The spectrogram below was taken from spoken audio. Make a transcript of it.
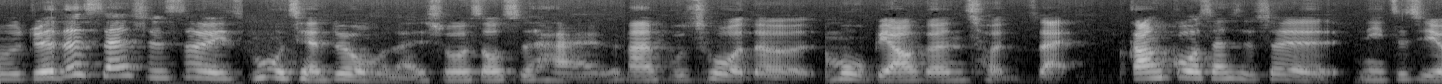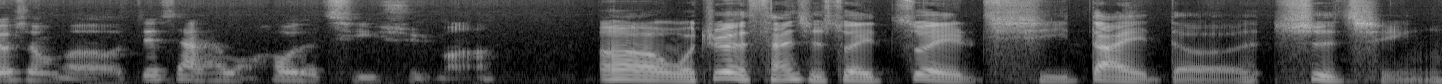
我觉得三十岁目前对我们来说都是还蛮不错的目标跟存在。刚过三十岁，你自己有什么接下来往后的期许吗？呃，我觉得三十岁最期待的事情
